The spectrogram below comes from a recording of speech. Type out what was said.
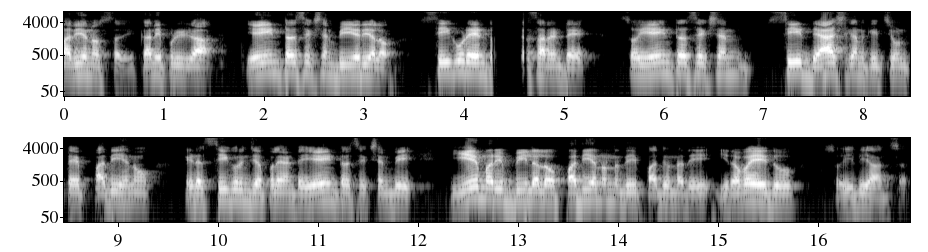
పదిహేను వస్తుంది. కానీ ఇప్పుడు ఇక ఏ ఇంటర్సెక్షన్ బి ఏరియాలో సి కూడా ఎంటర్ చేస్తారంటే so A intersection C dash కనుక ఇచ్చి ఉంటే పదిహేను. ఇక్కడ సి గురించి చెప్పలేదంటే ఏ ఇంటర్సెక్షన్ బి ఏ మరియు బిలలో పదిహేను ఉన్నది పది ఉన్నది ఇరవై ఐదు. సో ఇది answer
